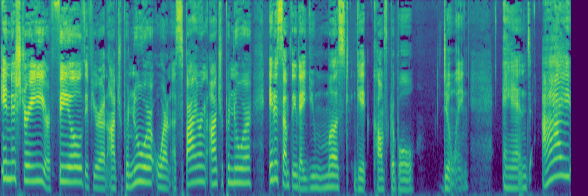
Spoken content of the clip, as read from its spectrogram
industry or fields, if you're an entrepreneur or an aspiring entrepreneur, it is something that you must get comfortable doing. And I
